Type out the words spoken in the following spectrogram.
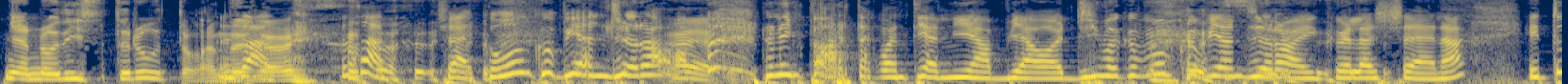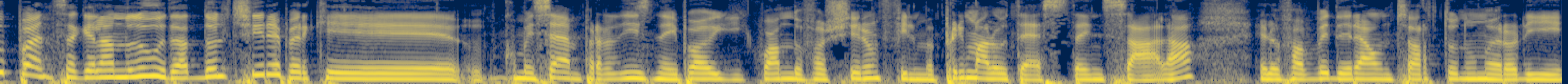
mi hanno distrutto quando Esatto, esatto. cioè comunque piangerò, Eh. non importa quanti anni abbia oggi, ma comunque piangerò in quella scena. E tu pensa che l'hanno dovuta addolcire perché, come sempre, la Disney poi quando fa uscire un film, prima lo testa in sala e lo fa vedere a un certo numero di,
